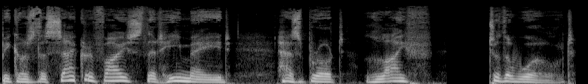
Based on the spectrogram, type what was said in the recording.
because the sacrifice that he made has brought life to the world.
